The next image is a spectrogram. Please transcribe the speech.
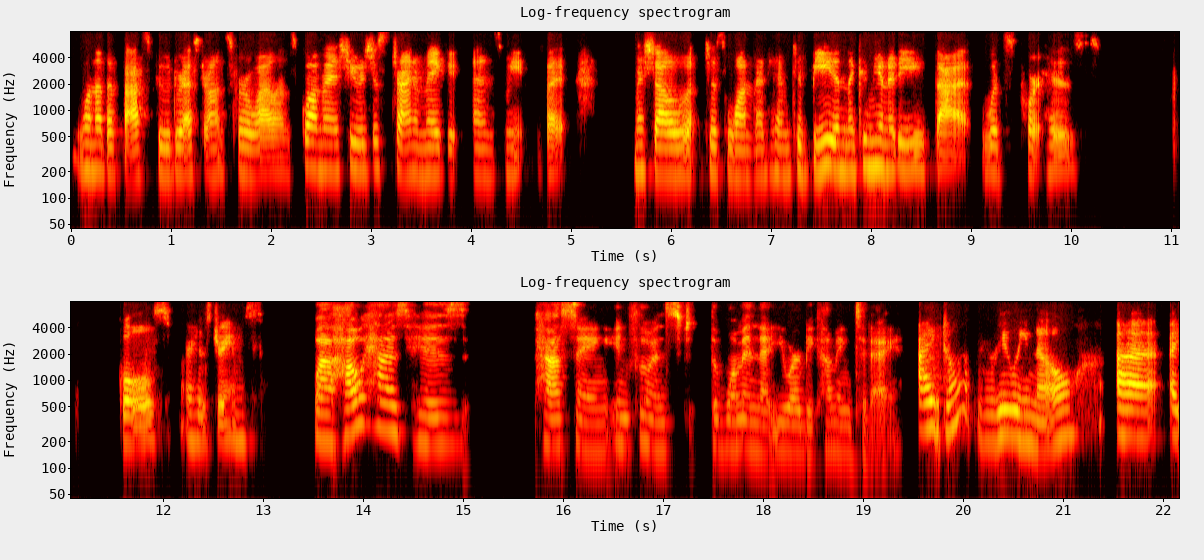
one of the fast food restaurants for a while in Squamish. He was just trying to make ends meet, but Michelle just wanted him to be in the community that would support his goals or his dreams. Wow. How has his passing influenced the woman that you are becoming today? I don't really know. Uh, I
